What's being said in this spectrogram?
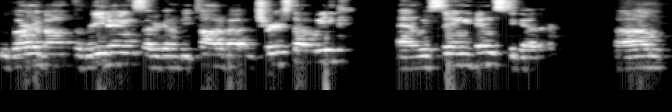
we learn about the readings that are going to be taught about in church that week, and we sing hymns together. Um,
